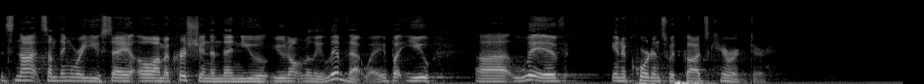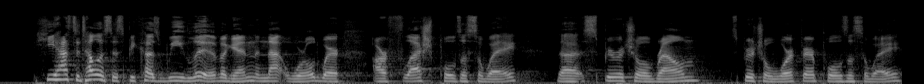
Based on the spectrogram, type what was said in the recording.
it's not something where you say, oh, I'm a Christian, and then you, you don't really live that way, but you uh, live in accordance with God's character. He has to tell us this because we live, again, in that world where our flesh pulls us away, the spiritual realm, spiritual warfare pulls us away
